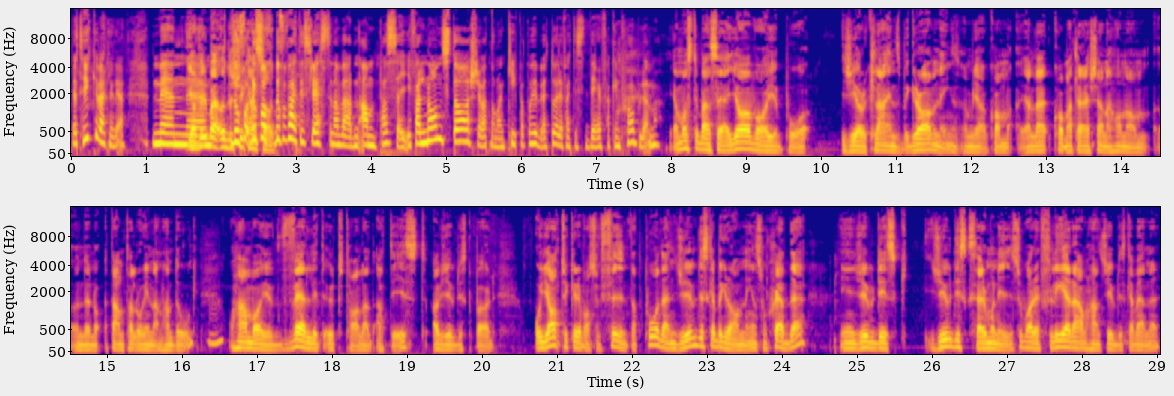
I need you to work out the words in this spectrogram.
Jag tycker verkligen det. Men Jag vill bara eh, understryka då, får, då, får, då får faktiskt resten av världen anpassa sig. Ifall någon stör sig av att någon har en kippa på huvudet, då är det faktiskt their fucking problem. Jag måste bara säga, jag var ju på Georg Kleins begravning. Som jag, kom, jag lär, kom att lära känna honom under ett antal år innan han dog. Och han var ju väldigt uttalad ateist av judisk börd. Och jag tycker det var så fint att på den judiska begravningen som skedde i en judisk, judisk ceremoni så var det flera av hans judiska vänner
